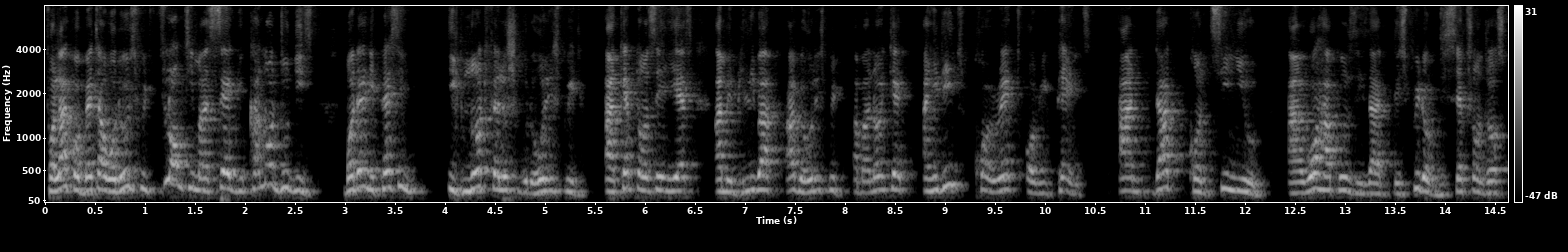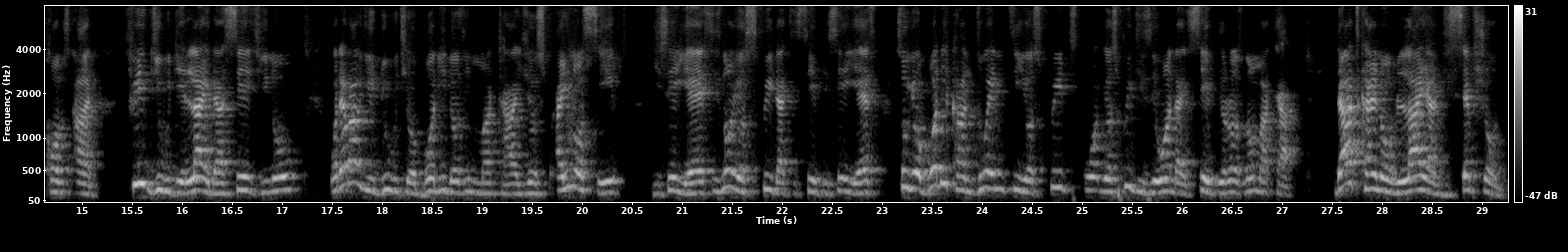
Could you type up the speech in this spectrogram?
for lack of better word, the Holy Spirit flogged him and said, You cannot do this. But then the person ignored fellowship with the Holy Spirit and kept on saying, Yes, I'm a believer, I'm the Holy Spirit, I'm anointed. And he didn't correct or repent. And that continued. And what happens is that the spirit of deception just comes and feeds you with a lie that says, you know, whatever you do with your body doesn't matter. Your, are you not saved? You say yes. It's not your spirit that is saved. You say yes. So your body can do anything. Your spirit, your spirit is the one that is saved. It does not matter. That kind of lie and deception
